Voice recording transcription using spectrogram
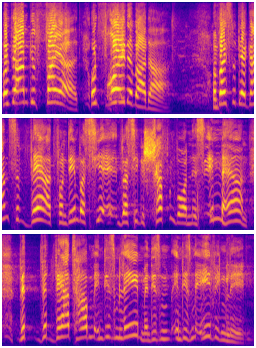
Und wir haben gefeiert und Freude war da. Und weißt du, der ganze Wert von dem, was hier, was hier geschaffen worden ist im Herrn, wird, wird Wert haben in diesem Leben, in diesem, in diesem ewigen Leben.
